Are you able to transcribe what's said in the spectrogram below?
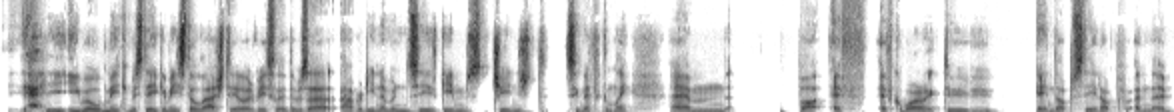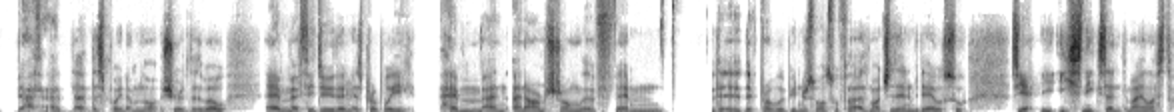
he will make a mistake. I mean, he's still Ash Taylor. Basically, there was a Aberdeen. I wouldn't say his game's changed significantly. Um, but if if Kilmarnock do end up staying up, and uh, at, at, this point, I'm not sure that they will. Um, if they do, then it's probably him and, and Armstrong that have um, that they've probably been responsible for that as much as anybody else. So, so yeah, he, he sneaks into my list.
